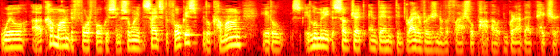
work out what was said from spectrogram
will uh, come on before focusing. So when it decides to focus, it'll come on, it'll illuminate the subject, and then the brighter version of the flash will pop out and grab that picture.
